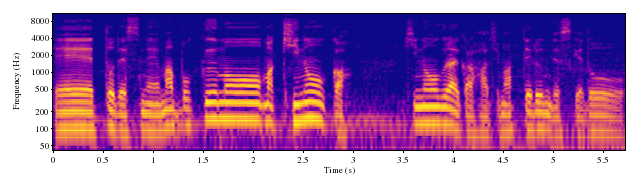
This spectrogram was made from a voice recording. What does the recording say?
えー、っとですね、まあ、僕も、まあ、昨日か、昨日ぐらいから始まってるんですけど、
